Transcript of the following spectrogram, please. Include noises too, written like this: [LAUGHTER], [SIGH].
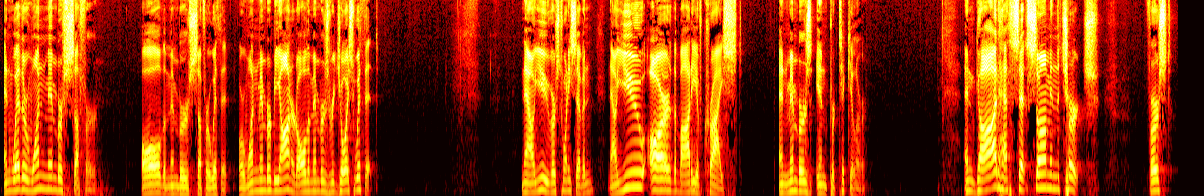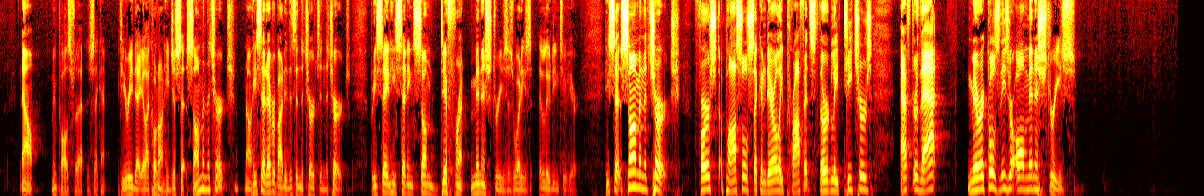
And whether one member suffer, all the members suffer with it, or one member be honored, all the members rejoice with it. Now, you, verse 27, now you are the body of Christ, and members in particular. And God hath set some in the church. First, now, let me pause for that a second. If you read that, you're like, hold on, he just set some in the church? No, he said everybody that's in the church in the church. But he's saying he's setting some different ministries, is what he's alluding to here. He set some in the church. First, apostles, secondarily, prophets, thirdly, teachers. After that, miracles. These are all ministries.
